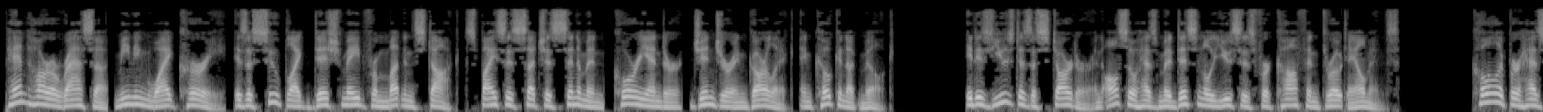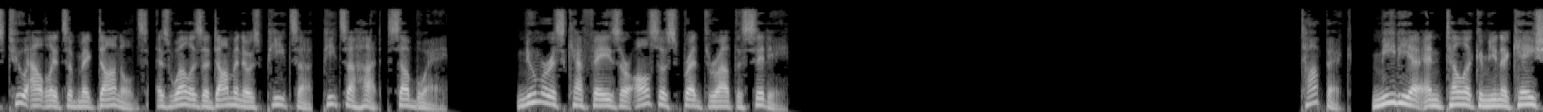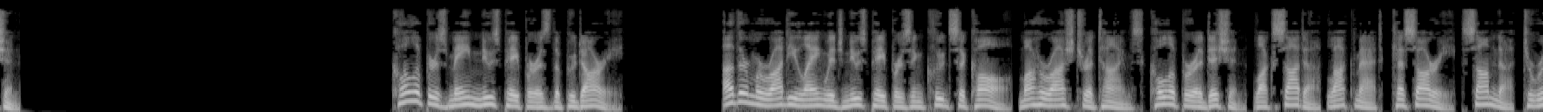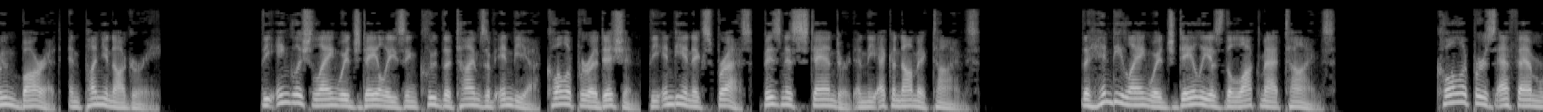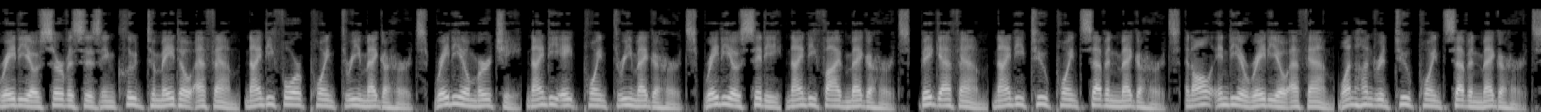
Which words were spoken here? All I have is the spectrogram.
Pandhara rasa, meaning white curry, is a soup-like dish made from mutton stock, spices such as cinnamon, coriander, ginger and garlic, and coconut milk. It is used as a starter and also has medicinal uses for cough and throat ailments. Kolhapur has two outlets of McDonald's, as well as a Domino's Pizza, Pizza Hut, Subway. Numerous cafes are also spread throughout the city. Media and telecommunication Kolhapur's main newspaper is the Pudhari. Other Marathi-language newspapers include Sakal, Maharashtra Times Kolhapur edition, Loksatta, Lokmat, Kesari, Samna, Tarun Bharat, and Punyanagari. The English-language dailies include The Times of India Kolhapur edition, The Indian Express, Business Standard and The Economic Times. The Hindi-language daily is the Lokmat Times. Kolhapur's FM radio services include Tomato FM 94.3 MHz, Radio Mirchi 98.3 MHz, Radio City 95 MHz, Big FM 92.7 MHz, and All India Radio FM 102.7 MHz.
